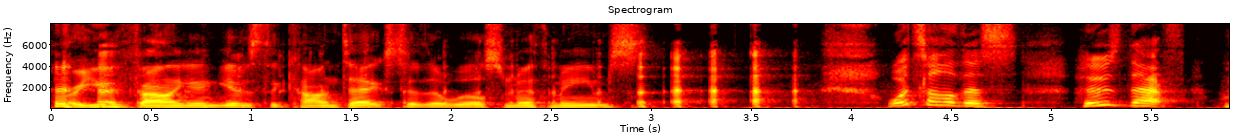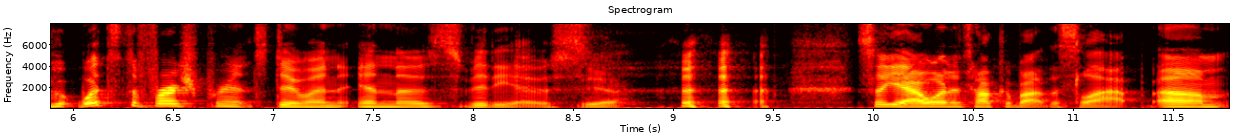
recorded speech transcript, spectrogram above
are you finally going to give us the context to the Will Smith memes? What's all this? Who's that? What's the Fresh Prince doing in those videos? Yeah. So yeah, I want to talk about the slap. Um,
